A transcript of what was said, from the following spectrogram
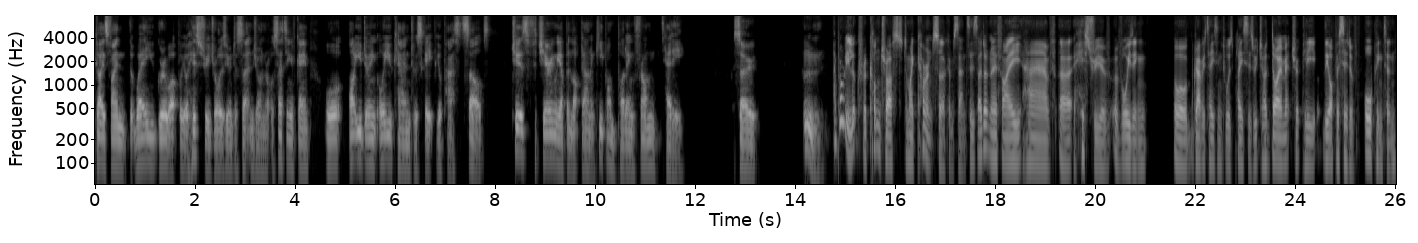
guys find that where you grew up or your history draws you into a certain genre or setting of game, or are you doing all you can to escape your past selves? Cheers for cheering me up in lockdown and keep on podding from Teddy. So, hmm, I probably look for a contrast to my current circumstances. I don't know if I have uh, a history of avoiding or gravitating towards places which are diametrically the opposite of Orpington.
